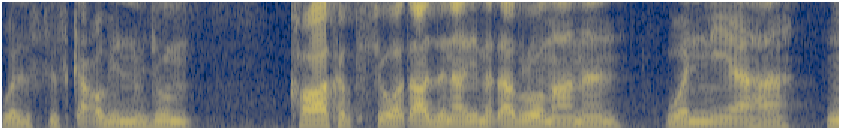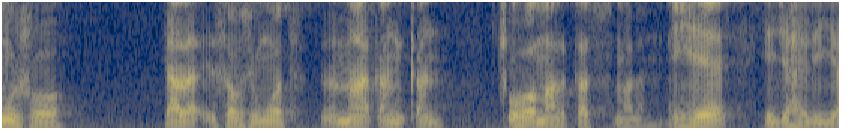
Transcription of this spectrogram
ወልስትስቃኡ ቢኑጁም ከዋክብት ሲወጣ ዝናብ ይመጣ ብሎ ማመን። ወኒያሃ ሙሾ ሰው ሲሞት ማቀንቀን ጩሆ ማልቀስ ማለት ነው። ይሄ የጃሂልያ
